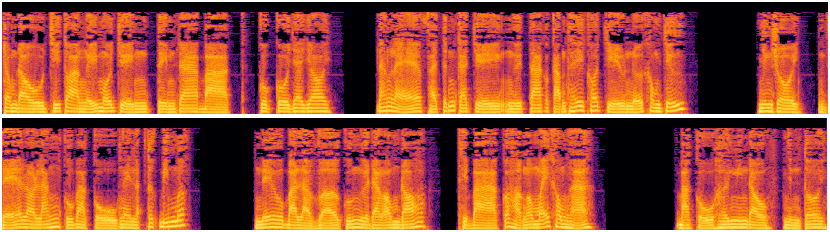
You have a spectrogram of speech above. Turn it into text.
Trong đầu chỉ toàn nghĩ mỗi chuyện tìm ra bà của cô Gia Doi. Đáng lẽ phải tính cả chuyện người ta có cảm thấy khó chịu nữa không chứ? Nhưng rồi, vẻ lo lắng của bà cụ ngay lập tức biến mất. Nếu bà là vợ của người đàn ông đó, thì bà có hận ông ấy không hả? Bà cụ hơi nghiêng đầu, nhìn tôi.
